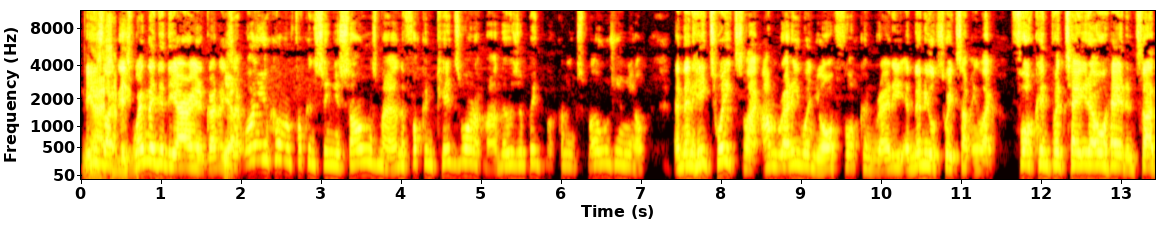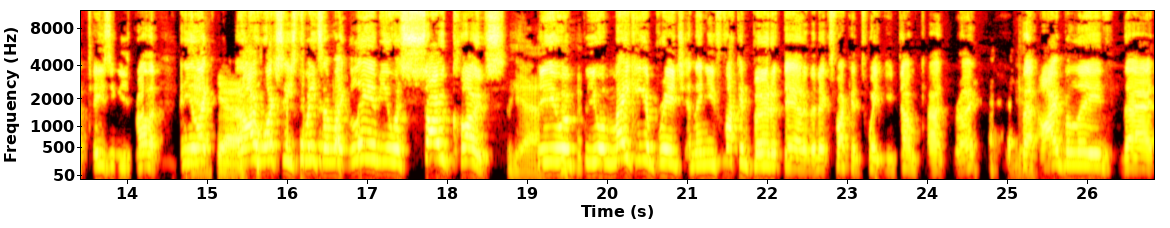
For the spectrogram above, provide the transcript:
He's Yes, like I this. mean- when they did the Ariana Grande, he's Yeah. like, "Why don't you come and fucking sing your songs, man? The fucking kids want it, man. There was a big fucking explosion, you know." And then he tweets like, "I'm ready when you're fucking ready," and then he'll tweet something like, "Fucking potato head," and start teasing his brother. And you're Yeah. like, Yeah. and I watch these tweets. I'm like, Liam, you were so close. Yeah. You were you were making a bridge, and then you fucking burn it down in the next fucking tweet. You dumb cunt, right? But I believe that,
